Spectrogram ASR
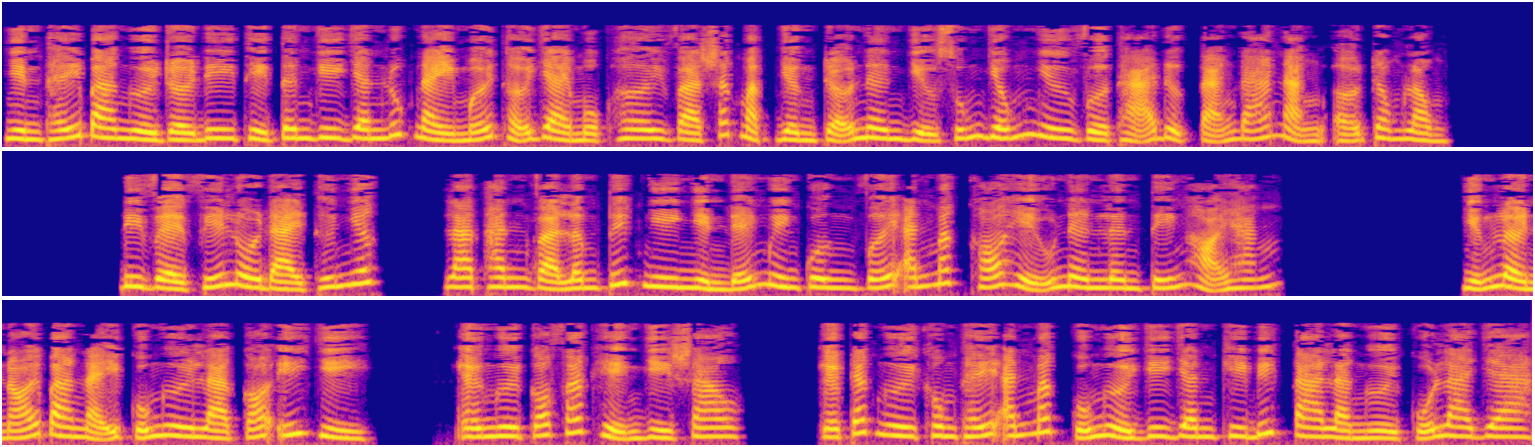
Nhìn thấy ba người rời đi thì tên ghi danh lúc này mới thở dài một hơi và sắc mặt dần trở nên dịu xuống giống như vừa thả được tảng đá nặng ở trong lòng. Đi về phía lôi đài thứ nhất, La Thanh và Lâm Tuyết Nhi nhìn đế nguyên quân với ánh mắt khó hiểu nên lên tiếng hỏi hắn. Những lời nói ba nãy của ngươi là có ý gì? Ê ngươi có phát hiện gì sao? Ê các ngươi không thấy ánh mắt của người ghi danh khi biết ta là người của La Gia?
